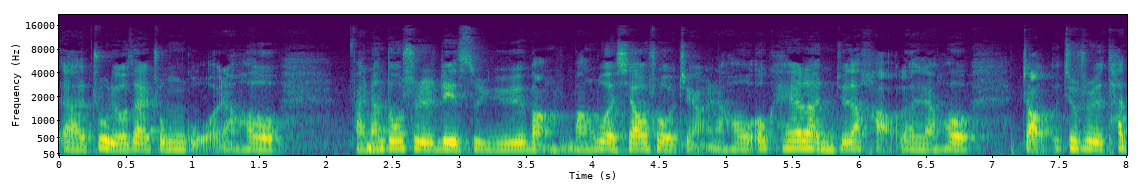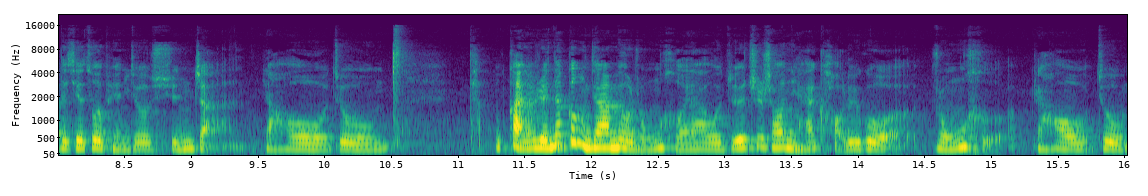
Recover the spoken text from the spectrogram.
呃驻留在中国，然后反正都是类似于网网络销售这样，然后 OK 了，你觉得好了，然后找就是他的一些作品就巡展，然后就他我感觉人家更加没有融合呀，我觉得至少你还考虑过融合，然后就。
